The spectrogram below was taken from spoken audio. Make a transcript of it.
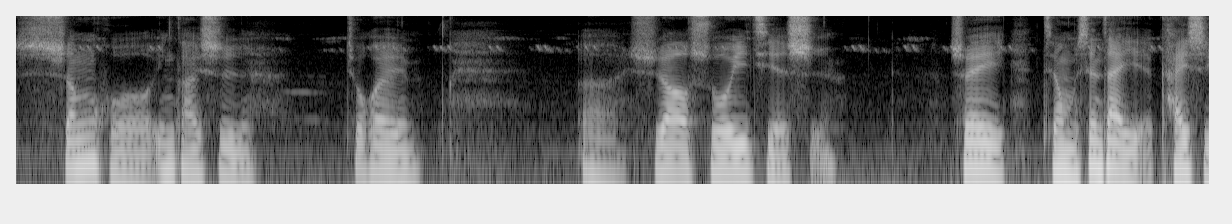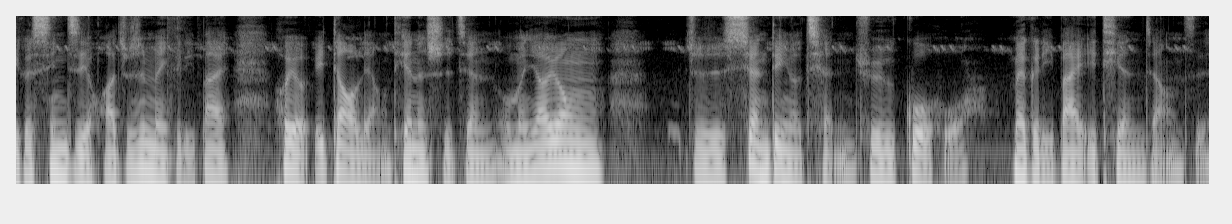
生活应该是。就会，呃，需要缩衣节食，所以其实我们现在也开始一个新计划，就是每个礼拜会有一到两天的时间，我们要用就是限定的钱去过活，每个礼拜一天这样子。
